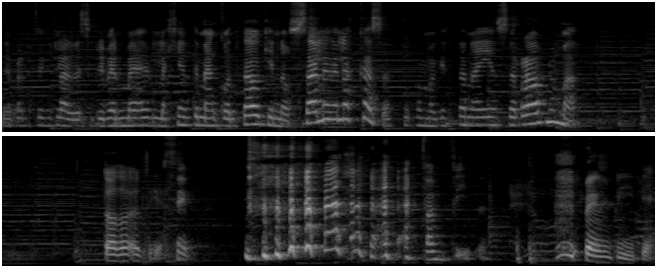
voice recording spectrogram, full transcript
de parte, claro, ese primer mes la gente me han contado que no sale de las casas, pues como que están ahí encerrados nomás. Todo el día. Sí. Pampita. Pempite.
